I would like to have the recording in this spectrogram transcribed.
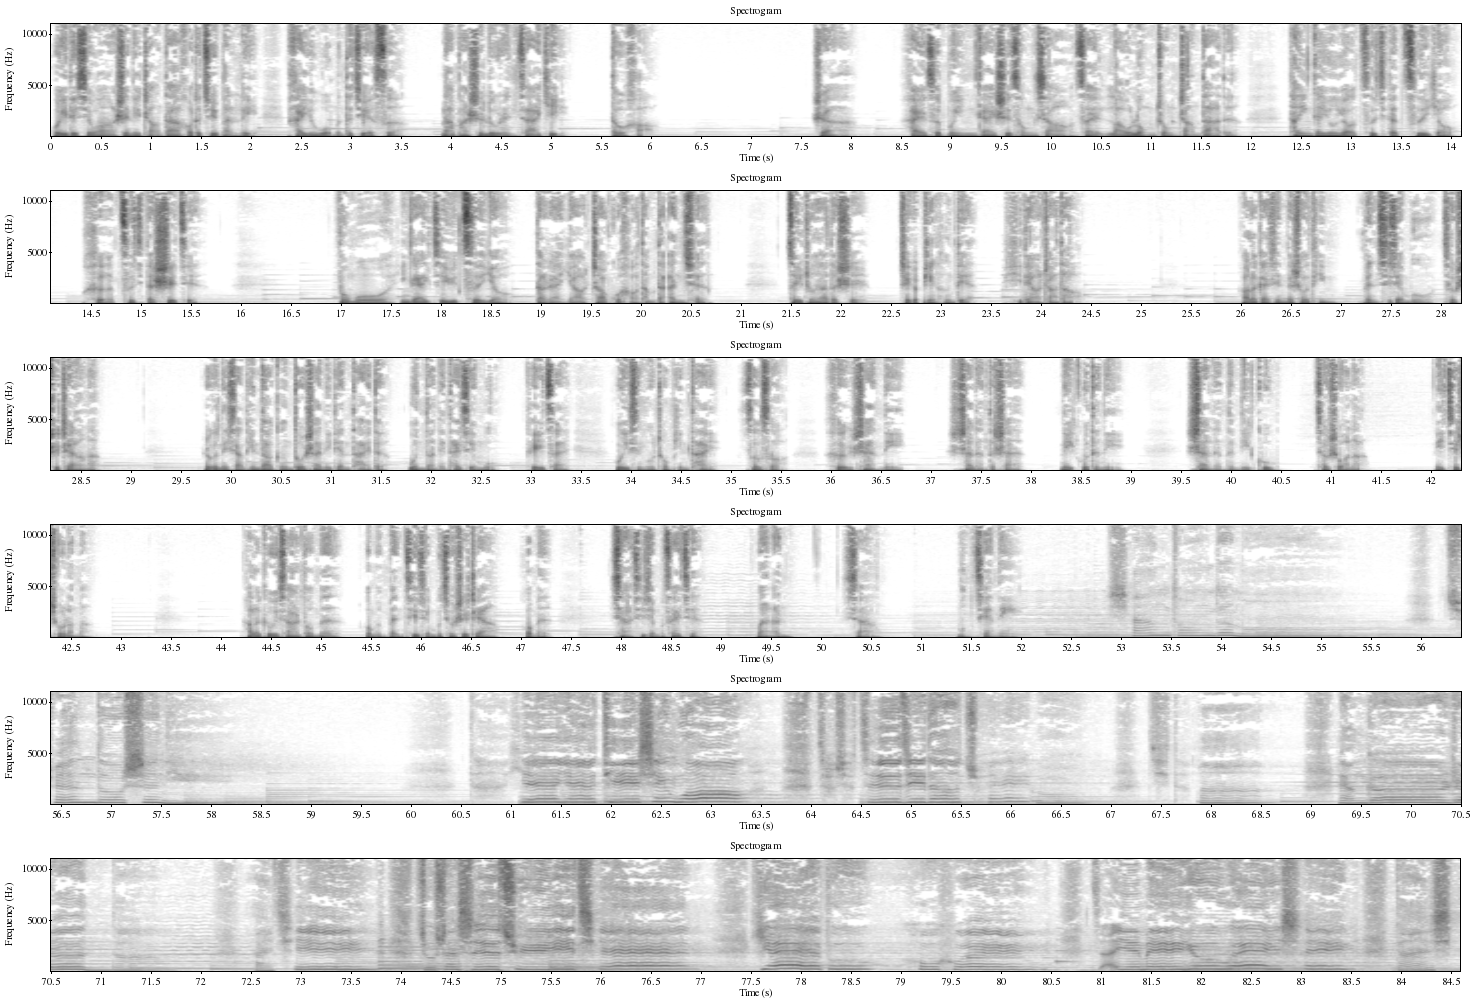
唯一的希望是你长大后的剧本里还有我们的角色，哪怕是路人甲乙，都好。是啊，孩子不应该是从小在牢笼中长大的，他应该拥有自己的自由和自己的世界。父母应该给予自由，当然也要照顾好他们的安全。最重要的是，这个平衡点一定要找到。好了，感谢您的收听，本期节目就是这样了。如果你想听到更多善你电台的温暖电台节目，可以在微信公众平台搜索“和善你”。善良的善，尼姑的尼，善良的尼姑就是我了，你记住了吗？好了，各位小耳朵们，我们本期节目就是这样，我们下期节目再见，晚安，想梦见你。相同的梦，全都是你。夜夜提醒我嘲笑自己的脆弱记得吗？两个人的爱情就算失去一切也不后悔再也没有为谁担心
